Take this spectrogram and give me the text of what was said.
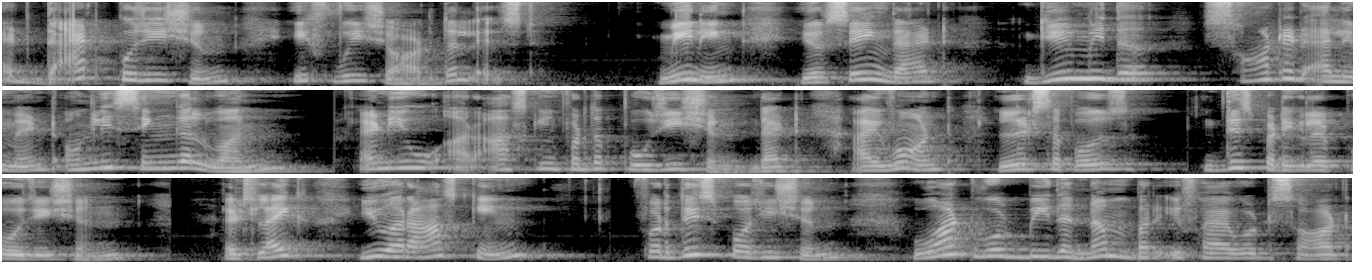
at that position if we sort the list. Meaning you're saying that give me the sorted element only single one and you are asking for the position that I want. Let's suppose this particular position. It's like you are asking for this position what would be the number if I would sort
